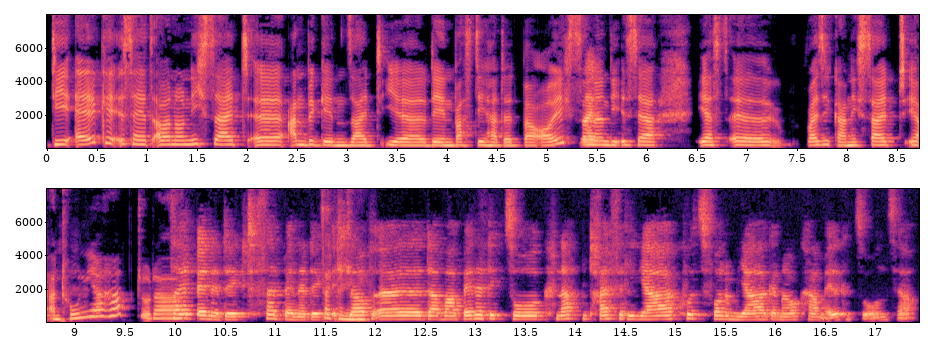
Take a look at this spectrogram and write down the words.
die Elke ist ja jetzt aber noch nicht seit äh, Anbeginn, seit ihr den Basti hattet bei euch, sondern Nein. die ist ja erst äh, weiß ich gar nicht, seit ihr Antonia habt oder? Seit Benedikt, seit Benedikt. Seit ich glaube, äh, da war Benedikt so knapp ein Dreivierteljahr, kurz vor einem Jahr genau kam Elke zu uns, ja.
